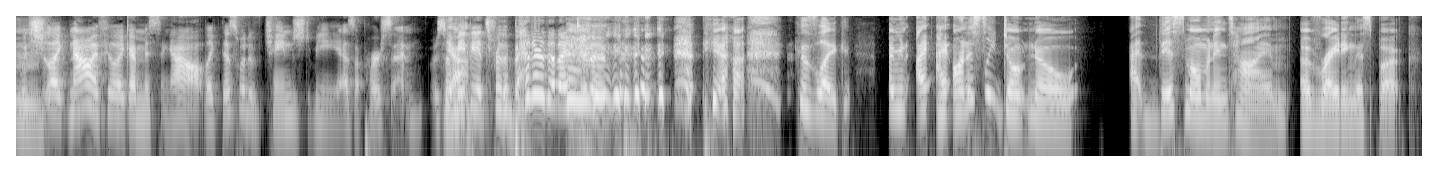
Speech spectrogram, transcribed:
Mm. Which like now I feel like I'm missing out. Like this would have changed me as a person. So Yeah. maybe it's for the better that I didn't. yeah. Cause like, I mean, I, I honestly don't know at this moment in time of writing this book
